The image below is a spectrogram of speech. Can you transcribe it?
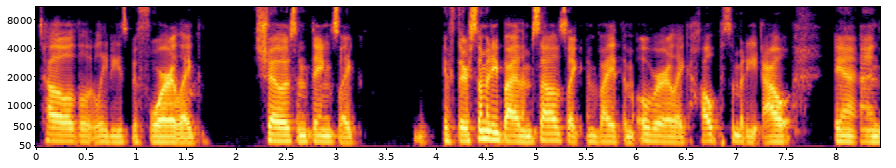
tell the ladies before like shows and things like if there's somebody by themselves like invite them over like help somebody out and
